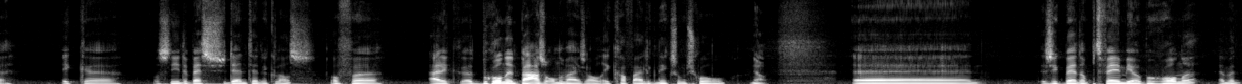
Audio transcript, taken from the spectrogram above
eh, ik eh, was niet de beste student in de klas. Of eh, eigenlijk, het begon in het basisonderwijs al. Ik gaf eigenlijk niks om school. Ja. En dus ik ben op het VMBO begonnen. En mijn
